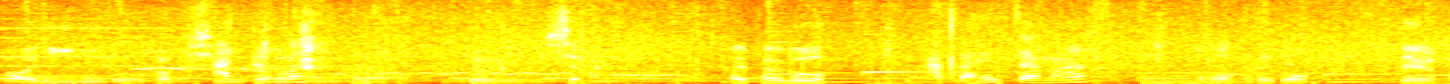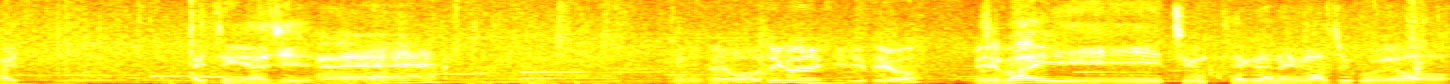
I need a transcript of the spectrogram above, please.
1번 2로 갑시다. 하나, 둘, 셋. 하이파이브. 아까 했잖아. 어, 그래도 내일 파이, 파이팅 해야지. 네. 네, 어디 가는 길이세요? 매바위 지금 퇴근해가지고요.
